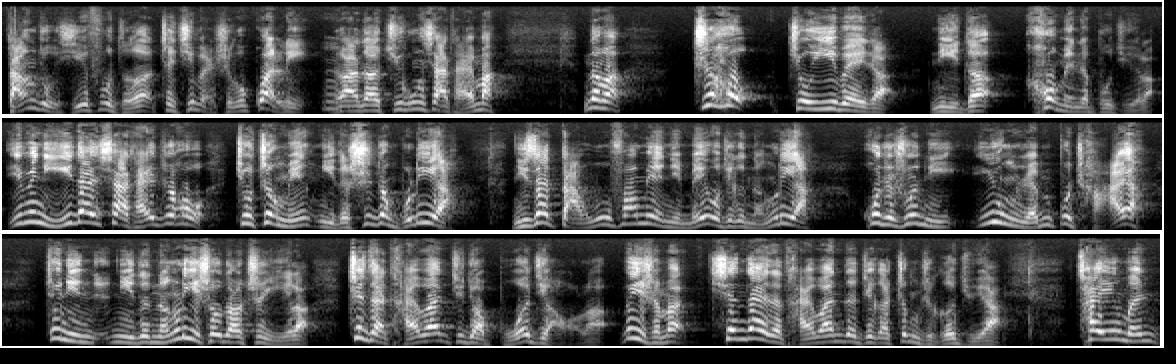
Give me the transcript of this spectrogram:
党主席负责，这基本是个惯例，对吧？要鞠躬下台嘛。那么之后就意味着你的后面的布局了，因为你一旦下台之后，就证明你的施政不利啊，你在党务方面你没有这个能力啊，或者说你用人不察呀。就你你的能力受到质疑了，这在台湾就叫跛脚了。为什么现在的台湾的这个政治格局啊？蔡英文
